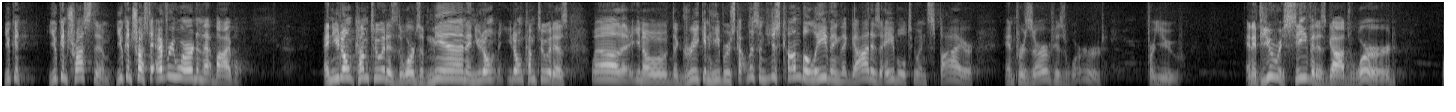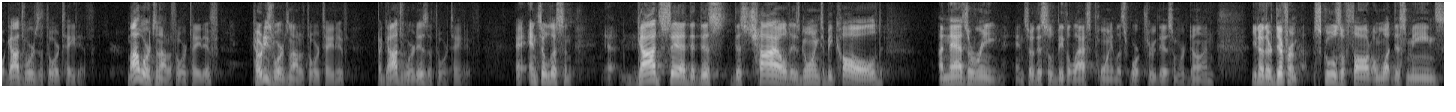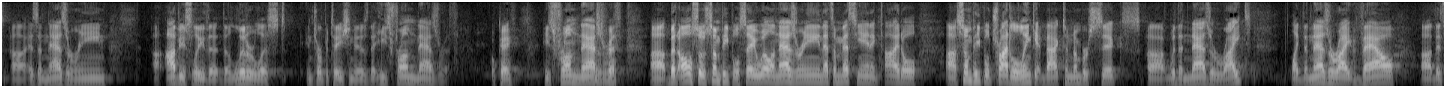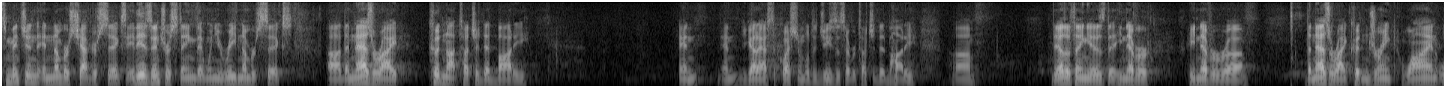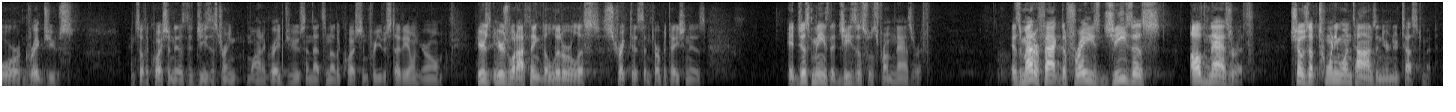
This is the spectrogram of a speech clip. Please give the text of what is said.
You can, you can trust them. You can trust every word in that Bible. And you don't come to it as the words of men, and you don't, you don't come to it as, well, you know, the Greek and Hebrew. Listen, you just come believing that God is able to inspire and preserve His word for you. And if you receive it as God's word, well, God's word's authoritative. My word's not authoritative. Cody's word's not authoritative, but God's word is authoritative. And, and so listen, God said that this, this child is going to be called a Nazarene. And so this will be the last point. Let's work through this and we're done. You know, there are different schools of thought on what this means uh, as a Nazarene. Uh, obviously, the, the literalist interpretation is that he's from Nazareth okay? He's from Nazareth. Uh, but also, some people say, well, a Nazarene, that's a messianic title. Uh, some people try to link it back to number six uh, with the Nazarite, like the Nazarite vow uh, that's mentioned in Numbers chapter six. It is interesting that when you read number six, uh, the Nazarite could not touch a dead body. And, and you got to ask the question well, did Jesus ever touch a dead body? Um, the other thing is that he never, he never uh, the Nazarite couldn't drink wine or grape juice. And so the question is did Jesus drink wine or grape juice? And that's another question for you to study on your own. Here's, here's what I think the literalist, strictest interpretation is it just means that Jesus was from Nazareth. As a matter of fact, the phrase Jesus of Nazareth shows up 21 times in your New Testament.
